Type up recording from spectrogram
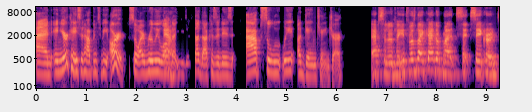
And in your case, it happened to be art. So I really love yeah. that you just said that because it is absolutely a game changer. Absolutely. It was like kind of my sacred,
